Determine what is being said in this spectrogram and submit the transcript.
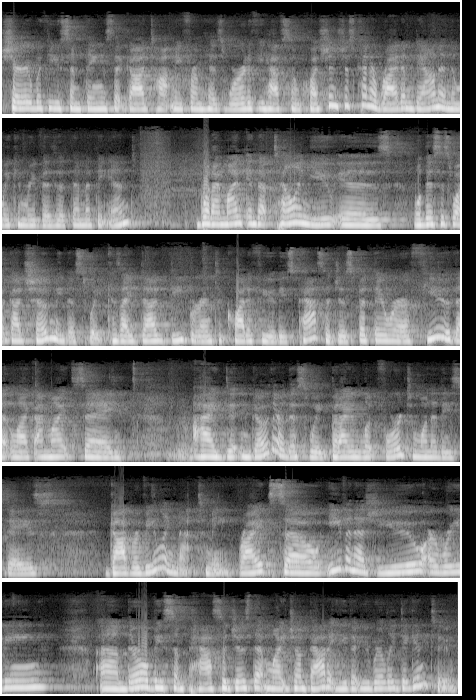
share with you some things that God taught me from His Word, if you have some questions, just kind of write them down, and then we can revisit them at the end what I might end up telling you is, well, this is what God showed me this week because I dug deeper into quite a few of these passages, but there were a few that, like, I might say, I didn't go there this week, but I look forward to one of these days God revealing that to me, right? So even as you are reading, um, there will be some passages that might jump out at you that you really dig into.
